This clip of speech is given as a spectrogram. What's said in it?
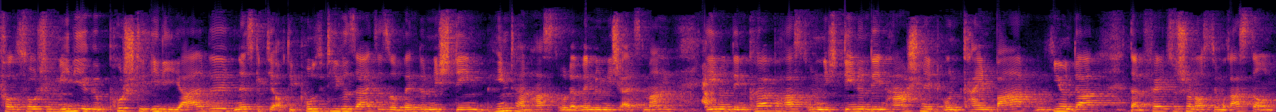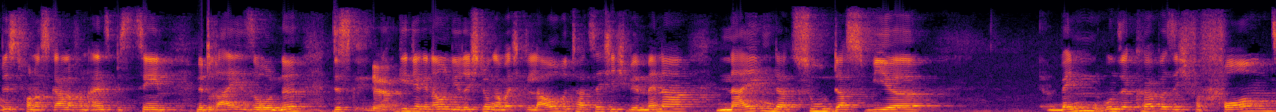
von Social Media gepushte Idealbild. Ne? Es gibt ja auch die positive Seite, so wenn du nicht den Hintern hast oder wenn du nicht als Mann den und den Körper hast und nicht den und den Haarschnitt und kein Bart und hier und da, dann fällst du schon aus dem Raster und bist von der Skala von 1 bis 10 eine 3, so, ne? Das ja. geht ja genau in die Richtung, aber ich glaube tatsächlich, wir Männer neigen dazu, dass wir, wenn unser Körper sich verformt,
